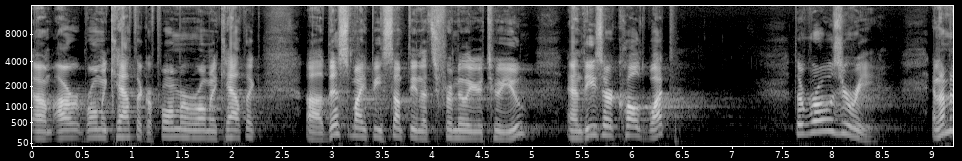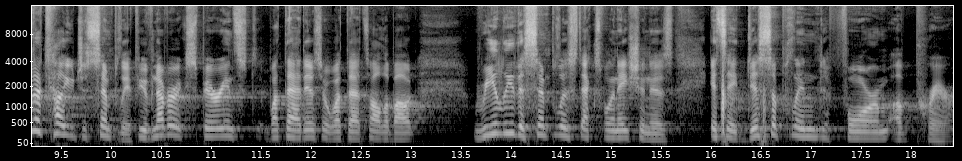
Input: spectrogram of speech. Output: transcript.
um, are Roman Catholic or former Roman Catholic, uh, this might be something that's familiar to you. And these are called what? The Rosary. And I'm going to tell you just simply, if you've never experienced what that is or what that's all about, really the simplest explanation is it's a disciplined form of prayer.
